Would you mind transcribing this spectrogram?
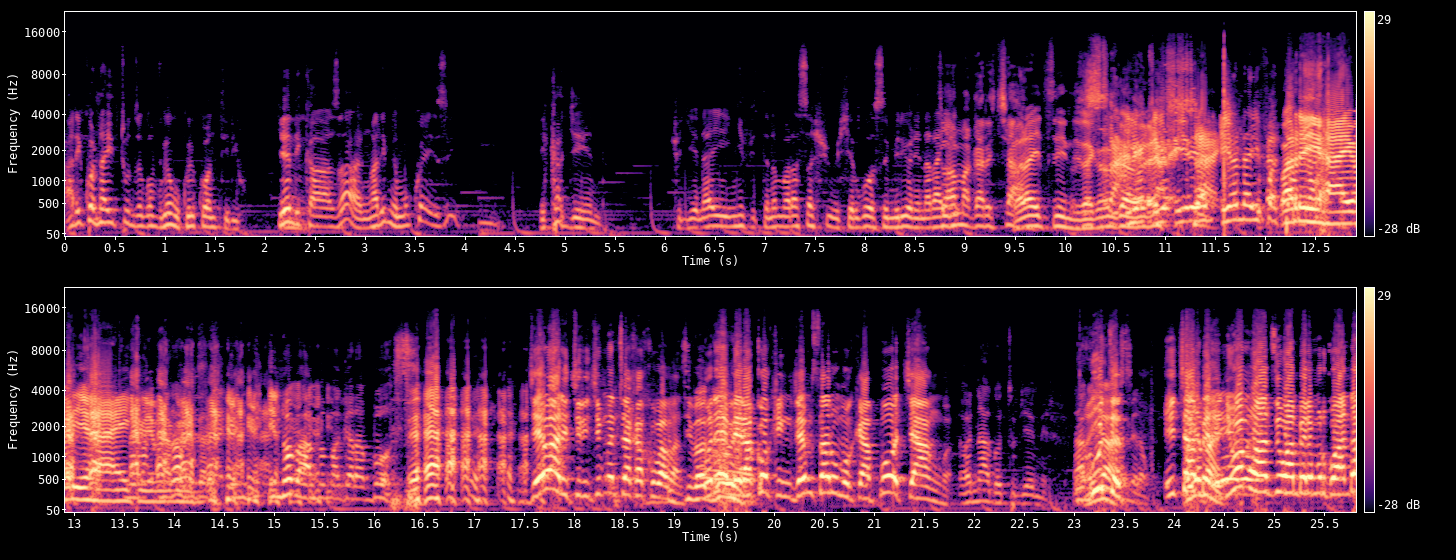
ariko ntayitunze ngo mvuge ngo kuri konti iriho yenda ikaza nka rimwe mu kwezi ikagenda icyo gihe na yo nkifite n'amaraso ashyushye rwose miliyoni narayi duhamagare icyaha barayitsindiraga Sa- iyo- nayifata warihaye warihaye into bampamagara bose. Njyewe hari ikintu kimwe nshaka kubabaza. Uremera ko king james ari umukapo cyangwa? Ntabwo tubyemera. Ntabwo gute se tubyemera. icya Oya, mbere man. ni we muhanzi wa mbere mu rwanda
